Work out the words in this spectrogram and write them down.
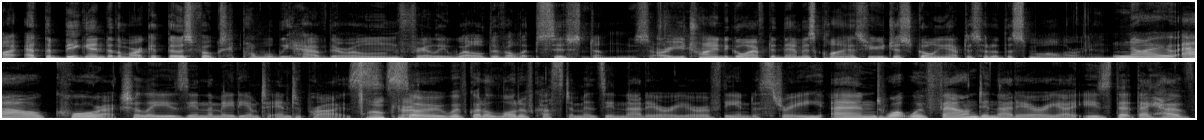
uh, at the big end of the market, those folks probably have their own fairly well developed systems. Are you trying to go after them as clients, or are you just going after sort of the smaller end? No, our core actually is in the medium to enterprise. Okay. So, we've got a lot of customers in that area of the industry. And what we've found in that area is that they have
